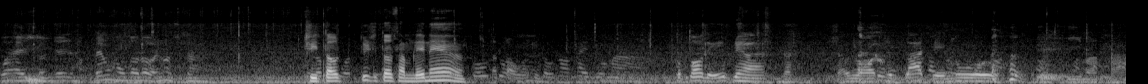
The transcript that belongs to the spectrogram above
của hay bên không to đâu nó? Chỉ tao, chú chỉ tao sầm lên nè. Có to để ít đi hả? Sợ lo thịt lá chèn thôi. Y mà khá.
